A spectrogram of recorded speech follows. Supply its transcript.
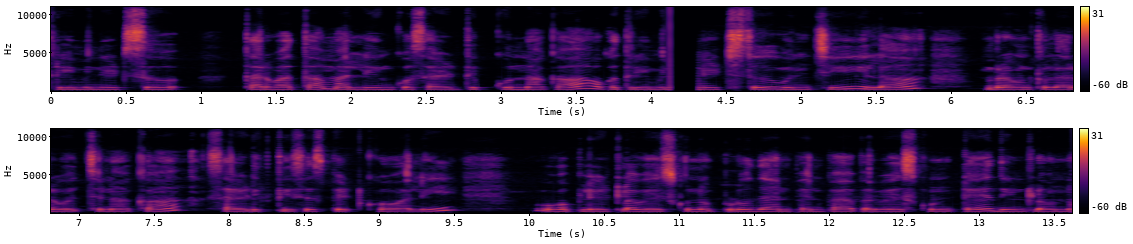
త్రీ మినిట్స్ తర్వాత మళ్ళీ ఇంకో సైడ్ తిప్పుకున్నాక ఒక త్రీ మినిట్స్ ఉంచి ఇలా బ్రౌన్ కలర్ వచ్చినాక సైడ్కి తీసేసి పెట్టుకోవాలి. ఒక ప్లేట్లో వేసుకున్నప్పుడు దానిపైన పేపర్ వేసుకుంటే దీంట్లో ఉన్న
